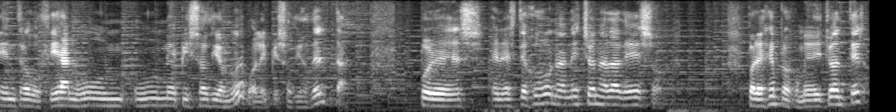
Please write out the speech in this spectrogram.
introducían un, un episodio nuevo, el episodio Delta. Pues en este juego no han hecho nada de eso. Por ejemplo, como he dicho antes,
